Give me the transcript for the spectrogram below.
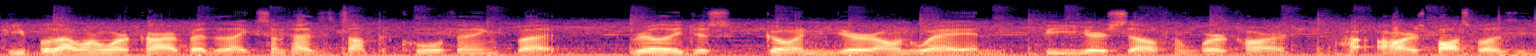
people that want to work hard, but like sometimes it's not the cool thing, but really just go in your own way and be yourself and work hard. Hard as possible is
